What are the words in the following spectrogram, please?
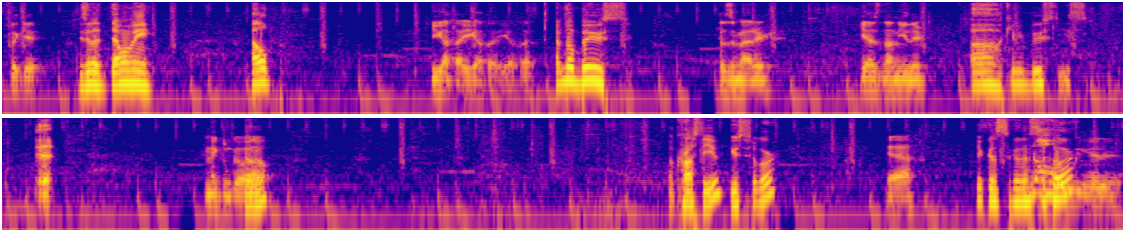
Flick it. He's gonna demo me. Help! You got that. You got that. You got that. I have no boost. Doesn't matter. He has none either. Oh, give me boosties. Make him go Go, out. go. Across to you? You score? Yeah. You can score? No, we get it.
